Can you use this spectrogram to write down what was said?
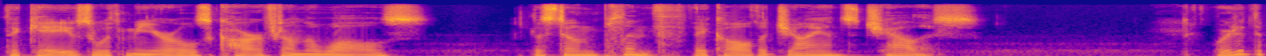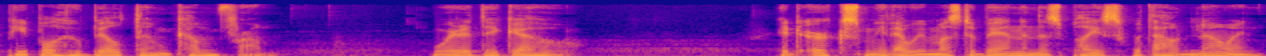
the caves with murals carved on the walls, the stone plinth they call the Giant's Chalice. Where did the people who built them come from? Where did they go? It irks me that we must abandon this place without knowing.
